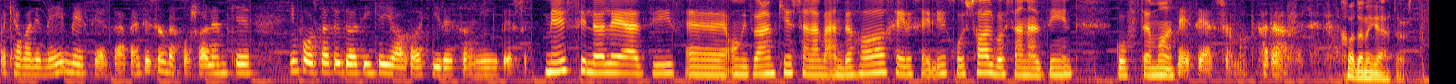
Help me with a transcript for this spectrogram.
با کمال میل مرسی از دعوتتون و خوشحالم که این فرصت رو دادین که آگاهی رسانی بشه. مرسی لاله عزیز. امیدوارم که شنونده ها خیلی خیلی خوشحال باشن از این گفتمان. مرسی از شما. خدا خدا نگهدارت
